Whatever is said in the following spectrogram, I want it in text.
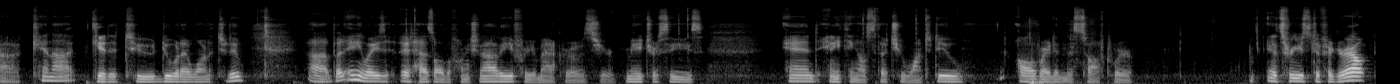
uh, cannot get it to do what I want it to do. Uh, but anyways, it has all the functionality for your macros, your matrices, and anything else that you want to do, all right in this software. It's for you to figure out.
